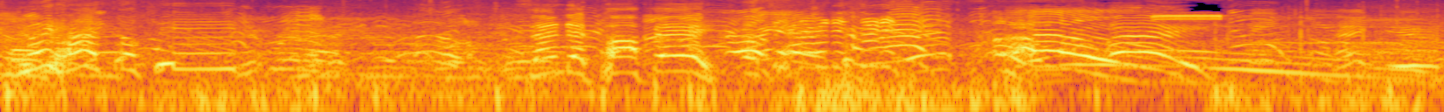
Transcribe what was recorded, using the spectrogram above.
Good hustle, Keith. Send it, Poppy! Oh, there it is, there it is! Oh! Hey! Thank you.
